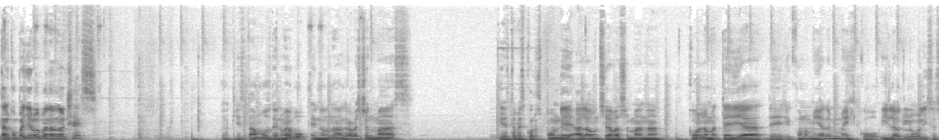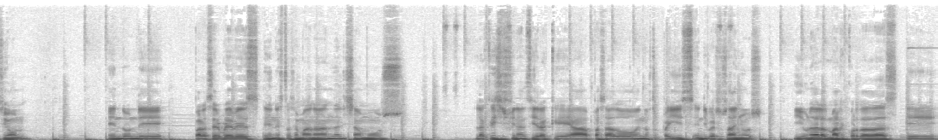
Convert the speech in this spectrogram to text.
tal compañeros? Buenas noches. Aquí estamos de nuevo en una grabación más que esta vez corresponde a la onceava semana con la materia de economía de México y la globalización en donde para ser breves en esta semana analizamos la crisis financiera que ha pasado en nuestro país en diversos años y una de las más recordadas eh,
